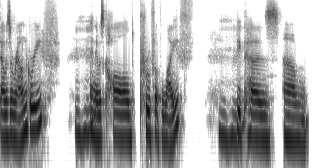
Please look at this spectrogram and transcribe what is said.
that was around grief, Mhm. and it was called Proof of Life. Mhm. because um,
